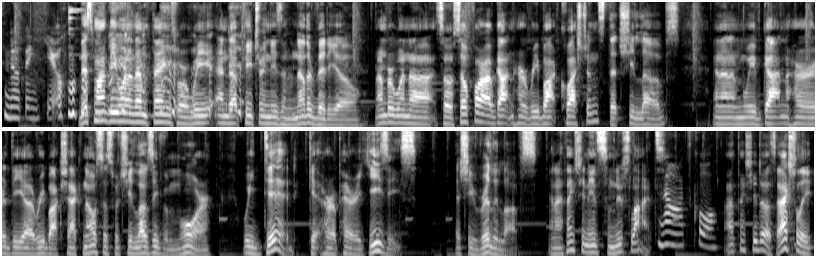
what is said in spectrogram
no, thank you. this might be one of them things where we end up featuring these in another video. Remember when, uh, so, so far I've gotten her Reebok questions that she loves. And then we've gotten her the uh, Reebok Shaqnosis, which she loves even more. We did get her a pair of Yeezys that she really loves. And I think she needs some new slides. No, it's cool. I think she does. Actually,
